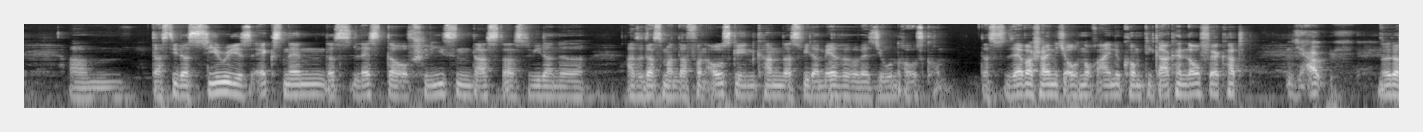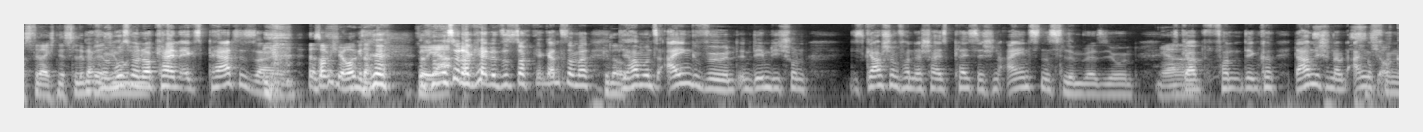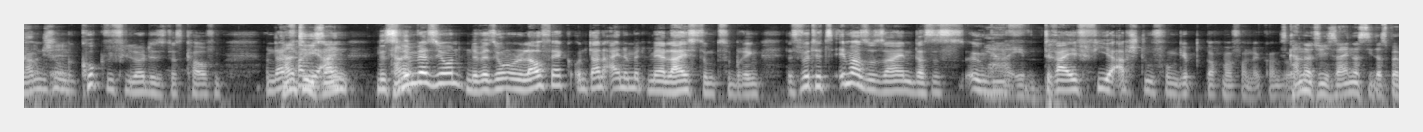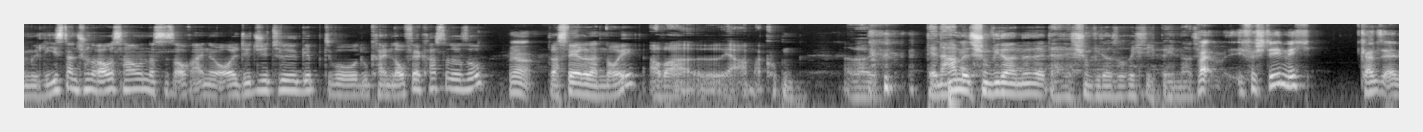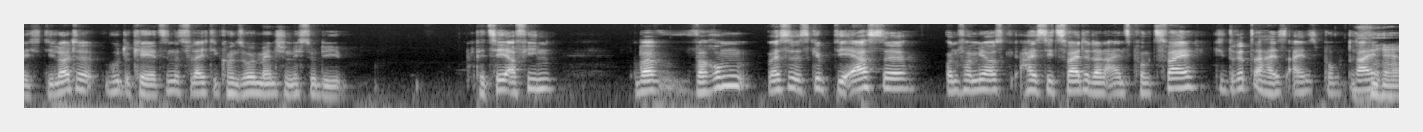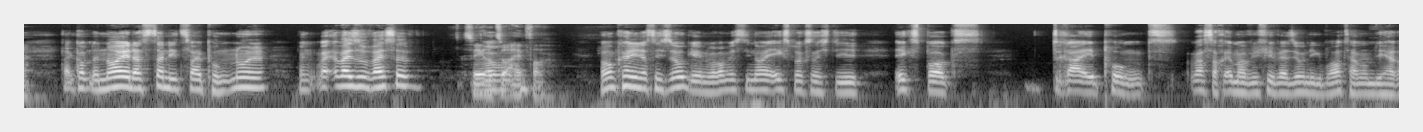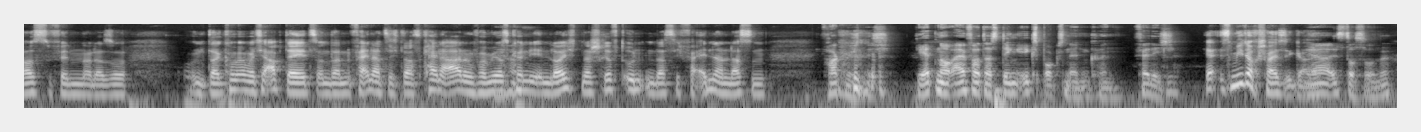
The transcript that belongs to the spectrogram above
ähm, dass die das Series X nennen, das lässt darauf schließen, dass das wieder eine, also dass man davon ausgehen kann, dass wieder mehrere Versionen rauskommen. Dass sehr wahrscheinlich auch noch eine kommt, die gar kein Laufwerk hat. Ja, Ne, dass vielleicht eine dafür Slim-Version. muss man doch kein Experte sein. Das habe ich mir auch gedacht. So, Dafür ja, muss man doch keine, das ist doch ganz normal. Genau. Die haben uns eingewöhnt, indem die schon. Es gab schon von der scheiß PlayStation 1 eine Slim-Version. Ja. Es gab von den. Da haben die schon damit Das angefangen, haben die schon ey. geguckt, wie viele Leute sich das kaufen. Und dann Kann fangen die an, eine Slim-Version, eine Version ohne Laufwerk und dann eine mit mehr Leistung zu bringen. Das wird jetzt immer so sein, dass es Ja, irgendwie eben. drei, vier Abstufungen gibt, nochmal von der Es Konsole. kann natürlich sein, dass die das beim Release dann schon raushauen, dass es auch eine All-Digital gibt, wo du kein Laufwerk hast oder so. ja. Das wäre dann neu, aber äh, ja, mal gucken. Aber der Name ist schon wieder, ne, der ist schon wieder so richtig behindert. Ich verstehe nicht, ganz ehrlich, die Leute, gut, okay, jetzt sind es vielleicht die Konsolenmenschen, nicht so die PC-affinen, aber warum, weißt du, es gibt die erste und von mir aus heißt die zweite dann 1.2, die dritte heißt 1.3, Ja, dann kommt eine neue, das ist dann die 2.0, dann, we- weißt du, weißt du, das wäre Warum? zu einfach. warum können die das nicht so gehen? Warum ist die neue Xbox nicht die Xbox 3. Punkt, was auch immer, wie viele Versionen die gebraucht haben, um die herauszufinden oder so. Und dann kommen irgendwelche Updates und dann verändert sich das. Keine Ahnung. Von mir aus Ja. können die in leuchtender Schrift unten das sich verändern lassen. Frag mich nicht. Die hätten auch einfach das Ding Xbox nennen können. Fertig. Ja, ist mir doch scheißegal. Ja, ist doch so, ne?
